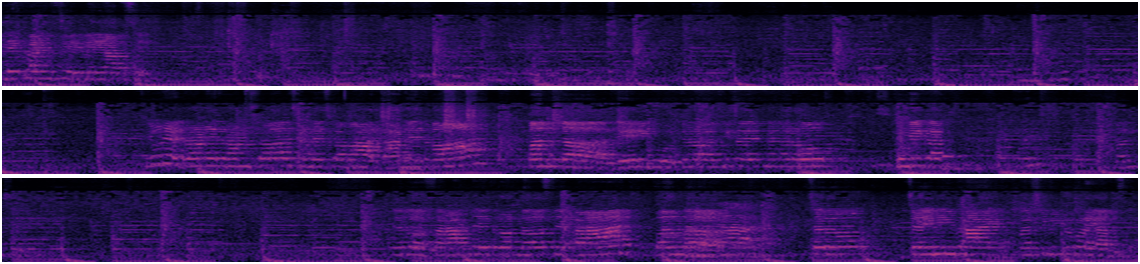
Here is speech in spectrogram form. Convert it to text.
દેખાય છે તે આવશે પંદર વેરી ગુડ ચલો હજી પ્રયત્ન કરો ભૂમિકા ચલો સાત ને ત્રણ દસ ને પાંચ પંદર ચલો જયનીભાઈ પછી બીજું કોઈ આવશે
